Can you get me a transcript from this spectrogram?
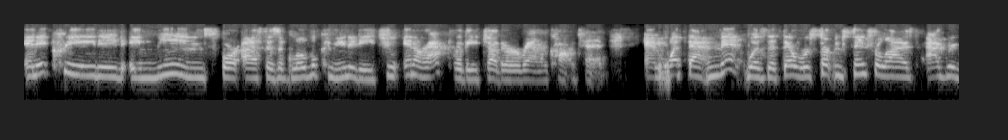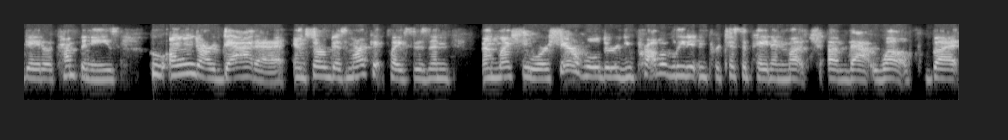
And it created a means for us as a global community to interact with each other around content. And what that meant was that there were certain centralized aggregator companies who owned our data and served as marketplaces. And unless you were a shareholder, you probably didn't participate in much of that wealth. But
